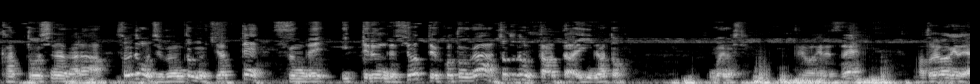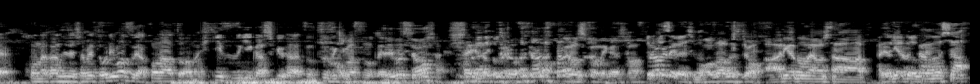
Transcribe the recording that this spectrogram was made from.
葛藤しながら、それでも自分と向き合って進んでいってるんですよっていうことが、ちょっとでも伝わったらいいなと思いました。というわけですね。まあというわけで、こんな感じで喋っておりますが、この後、あの、引き続き合宿が続きますので。やりますよ。はい、ありがとうございます。よろしくお願いします。よろしくお願いしますというわけで、大沢社長、ありがとうございました。ありがとうございました。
